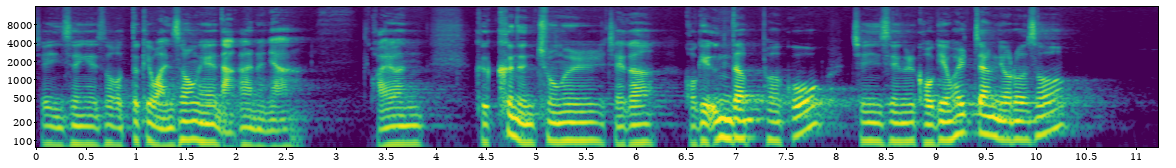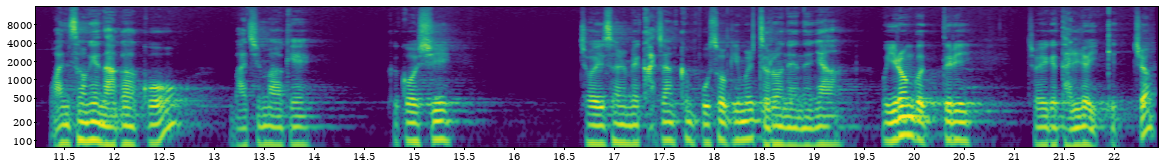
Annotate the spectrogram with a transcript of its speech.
제 인생에서 어떻게 완성해 나가느냐 과연 그 큰 은총을 제가 거기에 응답하고 제 인생을 거기에 활짝 열어서 완성해 나가고 마지막에 그것이 저의 삶의 가장 큰 보석임을 드러내느냐 뭐 이런 것들이 저에게 달려 있겠죠.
